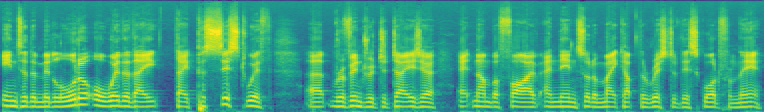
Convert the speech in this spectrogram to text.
into the middle order, or whether they, they persist with uh, Ravindra Jadeja at number five and then sort of make up the rest of their squad from there.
